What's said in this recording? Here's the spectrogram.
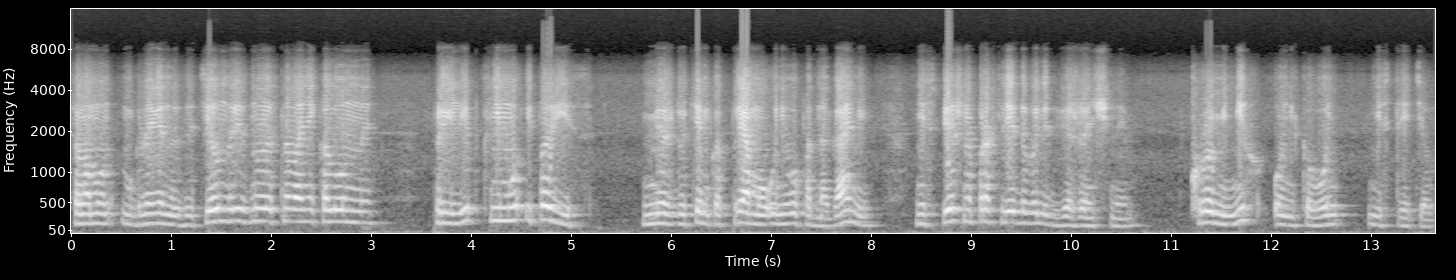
Соломон мгновенно взлетел на резное основание колонны, прилип к нему и повис, между тем, как прямо у него под ногами неспешно проследовали две женщины. Кроме них он никого не встретил.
